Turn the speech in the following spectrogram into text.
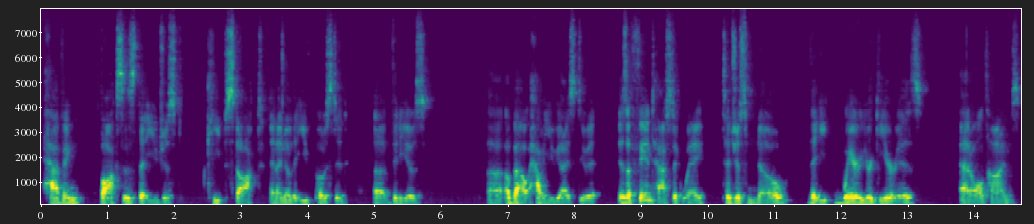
having boxes that you just keep stocked, and I know that you've posted uh, videos uh, about how you guys do it, is a fantastic way to just know that you, where your gear is at all times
